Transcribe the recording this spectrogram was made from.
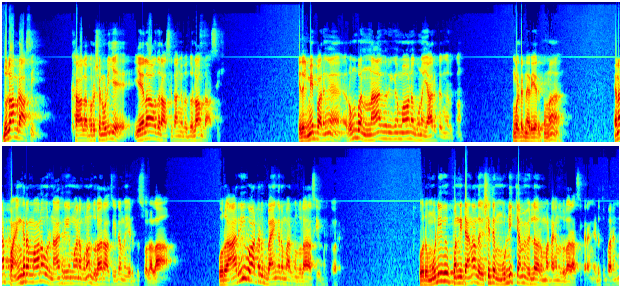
துலாம் ராசி காலபுருஷனுடைய ஏழாவது ராசி தாங்க இந்த துலாம் ராசி. இதுலையுமே பாருங்க ரொம்ப நாகரிகமான குணம் யாருக்கிட்டங்க இருக்கும்? உங்கள்கிட்ட நிறைய இருக்குமா? ஏன்னா பயங்கரமான ஒரு நாகரிகமான குணம் துலாராசிக்கிட்ட நம்ம எடுத்து சொல்லலாம். ஒரு அறிவாற்றல் பயங்கரமா இருக்கும் துலாராசியை பொறுத்தவரை. ஒரு முடிவு பண்ணிட்டாங்கன்னா அந்த விஷயத்தை முடிக்காம வெளில வர மாட்டாங்க இந்த துளாராசிக்காரங்க எடுத்து பாருங்க.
